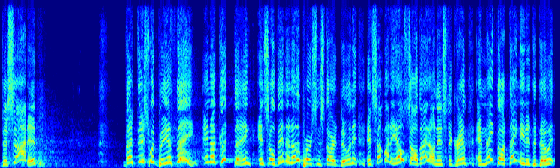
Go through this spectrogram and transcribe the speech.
decided that this would be a thing and a good thing. And so then another person started doing it, and somebody else saw that on Instagram, and they thought they needed to do it.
